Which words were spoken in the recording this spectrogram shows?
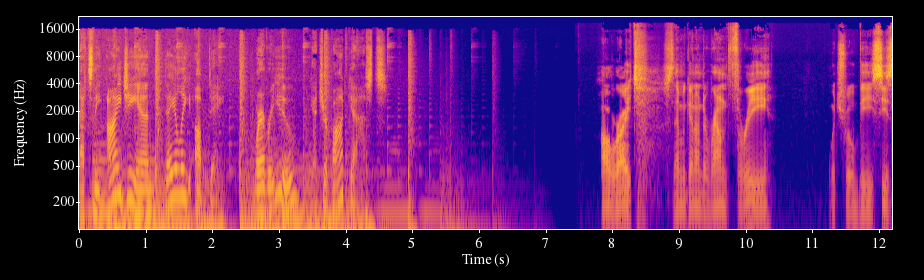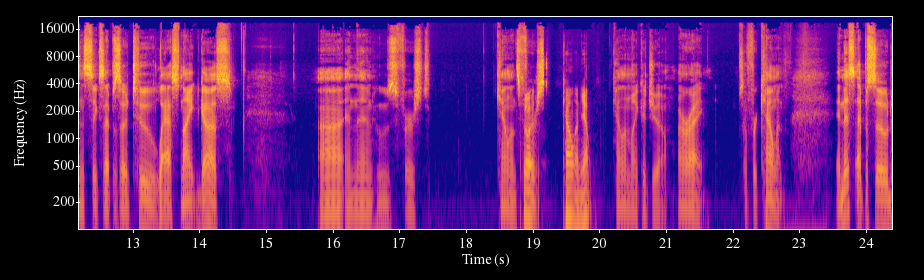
That's the IGN Daily Update, wherever you get your podcasts. All right. So then we get on to round three, which will be season six, episode two, Last Night Gus. Uh, and then who's first? Kellyn's So, first. Kellyn, yep. Kellyn, Micah, Jo. All right. So for Kellyn. In this episode,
